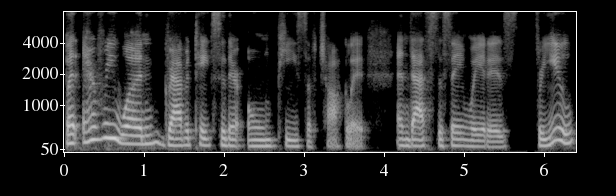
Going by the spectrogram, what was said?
But everyone gravitates to their own piece of chocolate. And that's the same way it is for you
